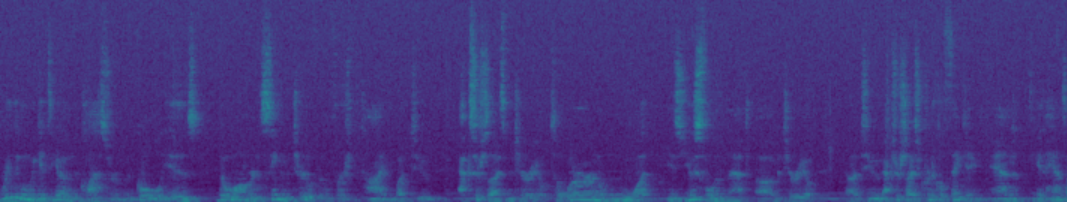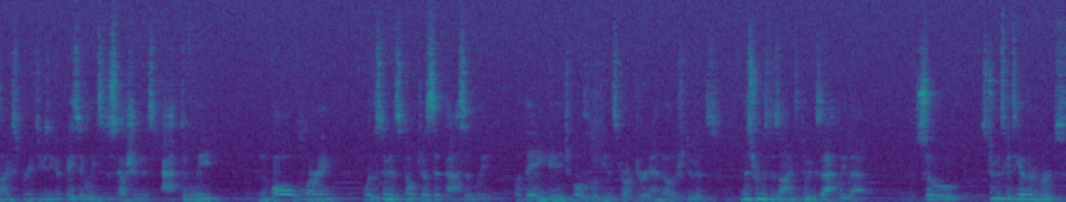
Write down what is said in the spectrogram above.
Really, when we get together in the classroom, the goal is no longer to see the material for the first time, but to exercise material, to learn what is useful in that uh, material, uh, to exercise critical thinking, and to get hands-on experience using it. Basically, it's discussion, it's actively involved learning, where the students don't just sit passively, but they engage both with the instructor and other students. And this room is designed to do exactly that. So students get together in groups.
